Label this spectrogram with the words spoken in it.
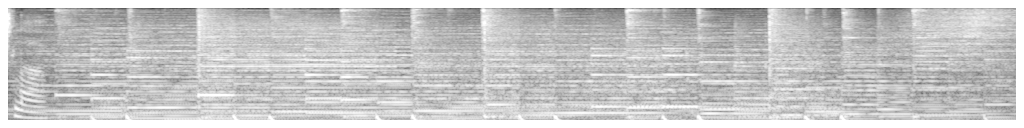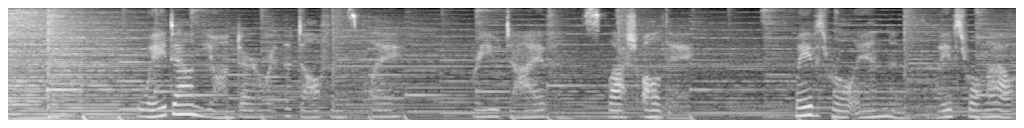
Ravage Love. Way down yonder where the dolphins play, where you dive and splash all day. Waves roll in and waves roll out.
